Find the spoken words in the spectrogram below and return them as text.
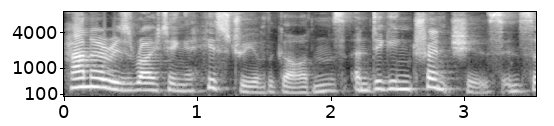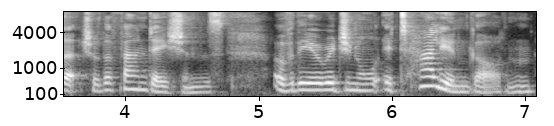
Hannah is writing a history of the gardens and digging trenches in search of the foundations of the original Italian garden,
